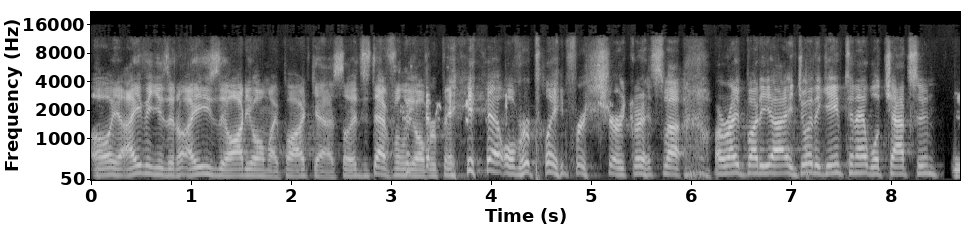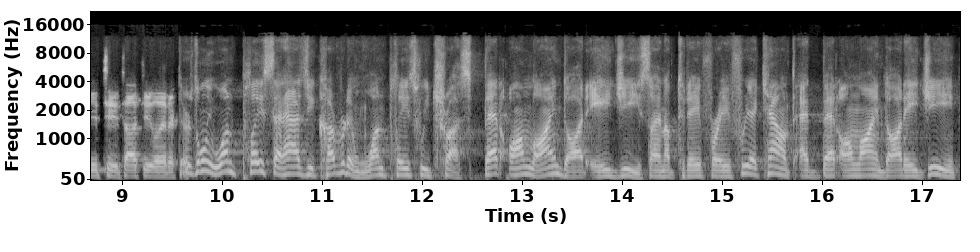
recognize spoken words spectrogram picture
Oh yeah, I even use it. I use the audio on my podcast, so it's definitely overplayed. overplayed for sure, Chris. Uh, all right, buddy. Uh, enjoy the game tonight. We'll chat soon. You too. Talk to you later. There's only one place that has you covered and one place we trust betonline.ag. Sign up today for a free account at betonline.ag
